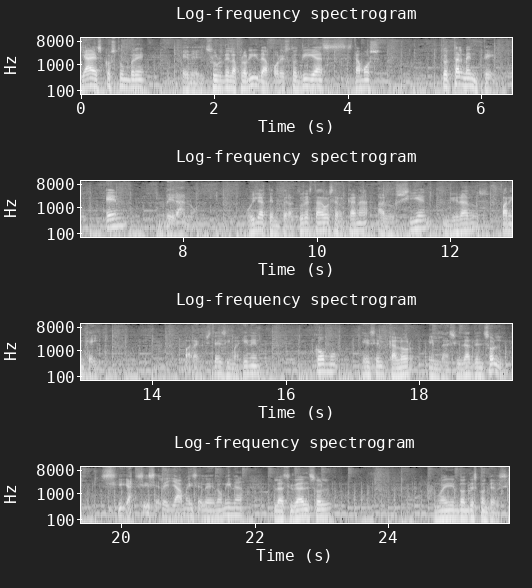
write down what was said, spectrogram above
ya es costumbre en el sur de la Florida por estos días estamos totalmente en verano. Hoy la temperatura estado cercana a los 100 grados Fahrenheit. Para que ustedes se imaginen cómo es el calor en la ciudad del sol. Si así se le llama y se le denomina la ciudad del sol, no hay en dónde esconderse.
